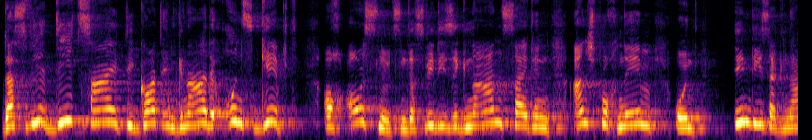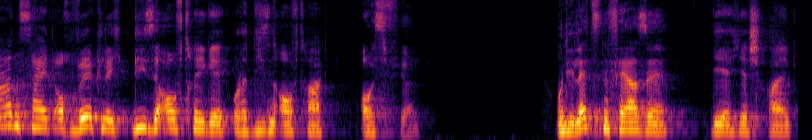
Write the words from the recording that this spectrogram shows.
Dass wir die Zeit, die Gott in Gnade uns gibt, auch ausnutzen, dass wir diese Gnadenzeit in Anspruch nehmen und in dieser Gnadenzeit auch wirklich diese Aufträge oder diesen Auftrag ausführen. Und die letzten Verse, die er hier schreibt,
